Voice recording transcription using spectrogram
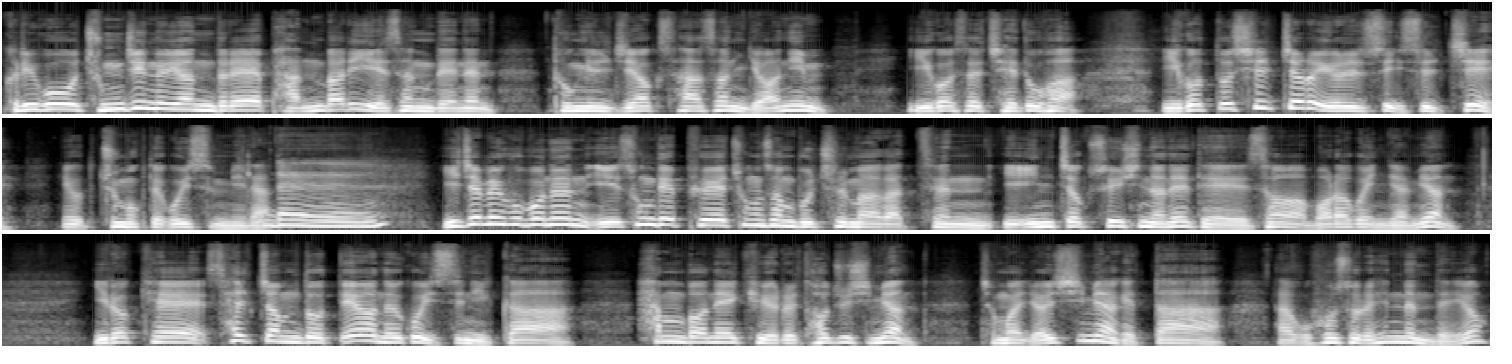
그리고 중진 의원들의 반발이 예상되는 동일 지역 사선 연임 이것의 제도화 이것도 실제로 이룰 수 있을지 주목되고 있습니다. 네. 이재명 후보는 이 송 대표의 총선 불출마 같은 이 인적 수신안에 대해서 뭐라고 했냐면 이렇게 살점도 떼어내고 있으니까 한 번의 기회를 더 주시면 정말 열심히 하겠다라고 호소를 했는데요.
